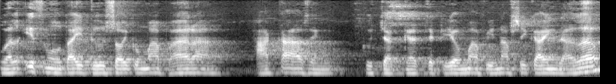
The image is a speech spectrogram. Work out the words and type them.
Wal ismu tai dosa iku mabara aka sing gujak gajek ya mafi nafsi kaing dalem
